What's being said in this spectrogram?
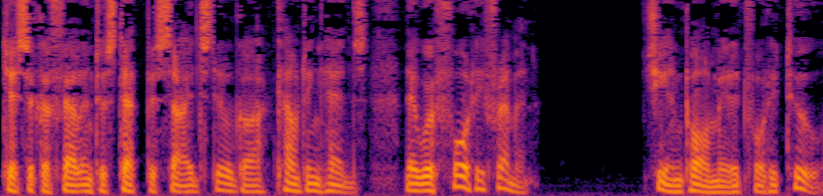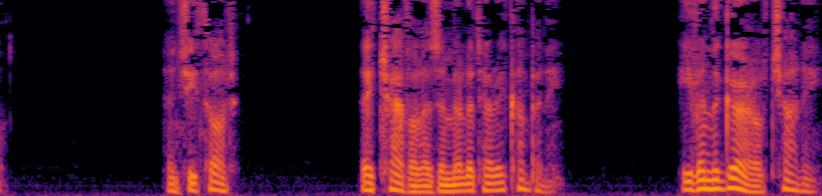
Jessica fell into step beside Stilgar, counting heads. There were forty Fremen. She and Paul made it forty-two. And she thought, they travel as a military company. Even the girl, Chani.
